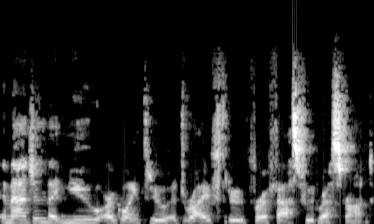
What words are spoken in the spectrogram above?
imagine that you are going through a drive through for a fast food restaurant.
